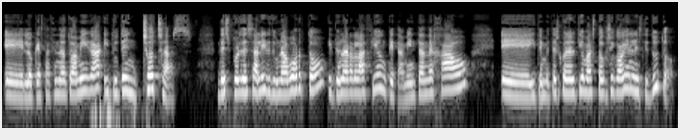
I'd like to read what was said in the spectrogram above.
eh, lo que está haciendo tu amiga y tú te enchochas después de salir de un aborto y de una relación que también te han dejado eh, y te metes con el tío más tóxico ahí en el instituto.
